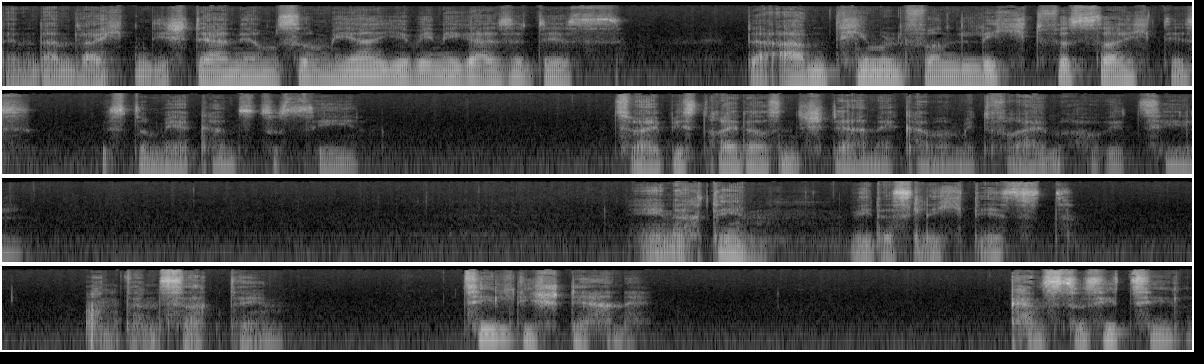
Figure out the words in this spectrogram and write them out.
denn dann leuchten die Sterne umso mehr, je weniger also das, der Abendhimmel von Licht verseucht ist, desto mehr kannst du sehen. Zwei bis dreitausend Sterne kann man mit freiem Auge zählen. Je nachdem, wie das Licht ist. Und dann sagt er ihm, zähl die Sterne. Kannst du sie zählen?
